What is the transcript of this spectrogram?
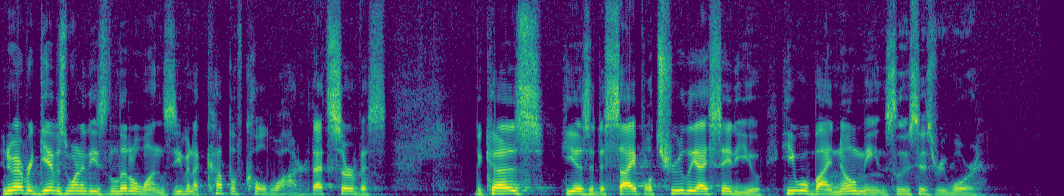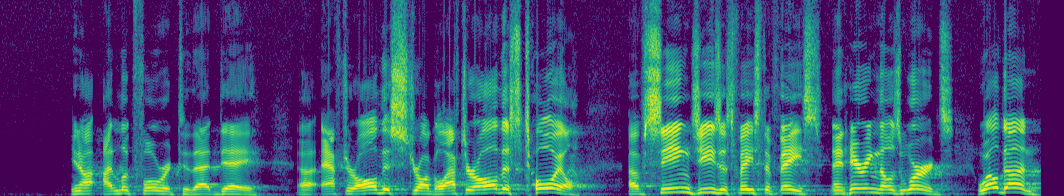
And whoever gives one of these little ones even a cup of cold water, that's service. Because he is a disciple, truly I say to you, he will by no means lose his reward. You know, I look forward to that day uh, after all this struggle, after all this toil of seeing Jesus face to face and hearing those words Well done,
